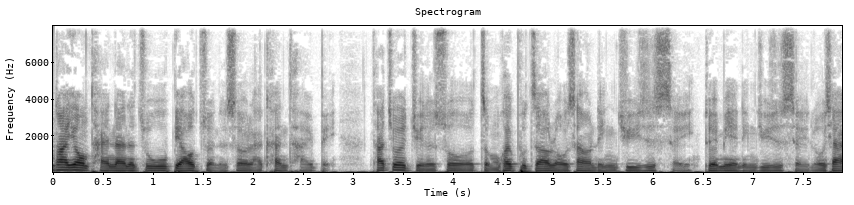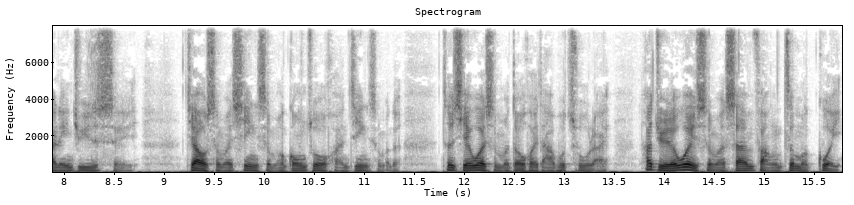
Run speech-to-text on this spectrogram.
她用台南的租屋标准的时候来看台北，她就会觉得说，怎么会不知道楼上邻居是谁，对面邻居是谁，楼下邻居是谁，叫什么姓什么，工作环境什么的，这些为什么都回答不出来？她觉得为什么三房这么贵？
